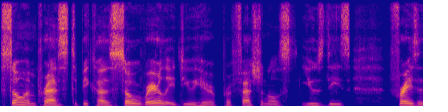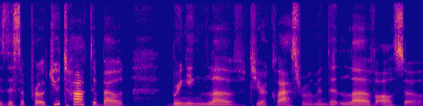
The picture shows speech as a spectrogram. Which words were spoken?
so impressed because so rarely do you hear professionals use these phrases, this approach. You talked about bringing love to your classroom and that love also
